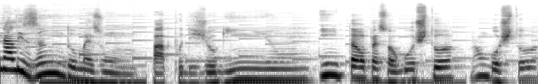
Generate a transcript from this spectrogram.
Finalizando mais um papo de joguinho. Então, pessoal, gostou? Não gostou?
